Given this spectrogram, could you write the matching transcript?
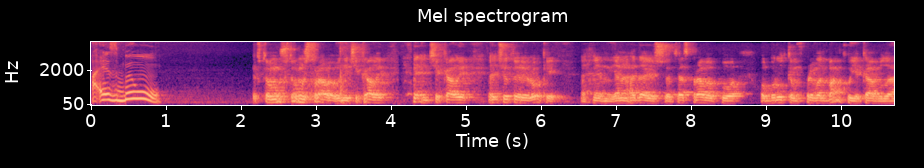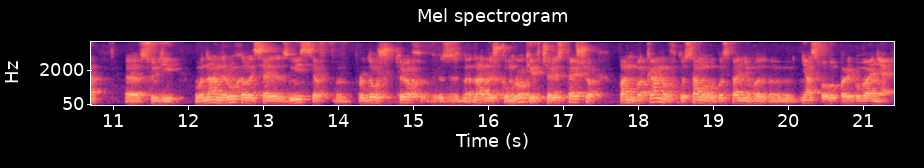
а СБУ. В тому ж в тому ж справа вони чекали, чекали 4 роки. Я нагадаю, що ця справа по оборудкам в Приватбанку, яка була е, в суді, вона не рухалася з місця впродовж трьох з надлишком років через те, що пан Баканов до самого останнього е, дня свого перебування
